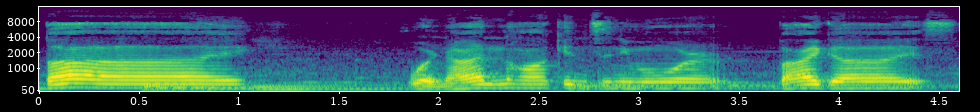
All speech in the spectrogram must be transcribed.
Bye. We're not in Hawkins anymore. Bye, guys.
